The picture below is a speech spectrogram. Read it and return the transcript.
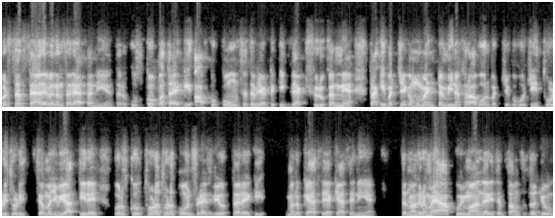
पर सर सैरेवेलम सर, ऐसा नहीं है, सर। उसको पता है कि आपको कौन से सब्जेक्ट एग्जैक्ट शुरू करने हैं, ताकि बच्चे का मोमेंटम भी ना खराब हो और बच्चे को वो चीज़ थोड़ी थोड़ी समझ भी आती रहे और उसको थोड़ा थोड़ा कॉन्फिडेंस भी होता रहे कि मतलब कैसे है, कैसे नहीं है। सर, मगर मैं आपको ईमानदारी से बताऊँ तो जो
